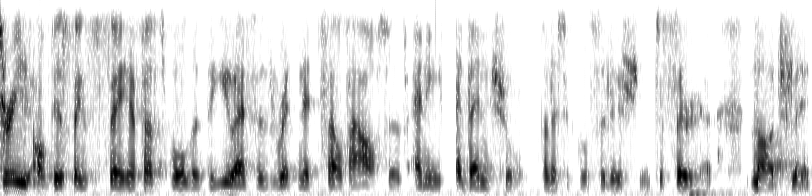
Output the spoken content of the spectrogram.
three obvious things to say here. First of all, that the US has written itself out of any eventual political solution to Syria, largely.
